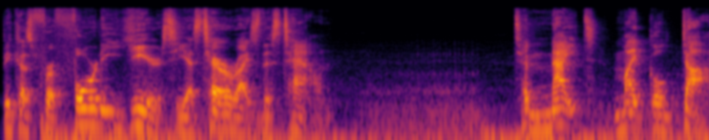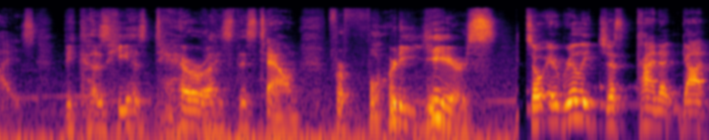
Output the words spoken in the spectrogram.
Because for 40 years, he has terrorized this town. Tonight, Michael dies because he has terrorized this town for 40 years. So it really just kind of got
